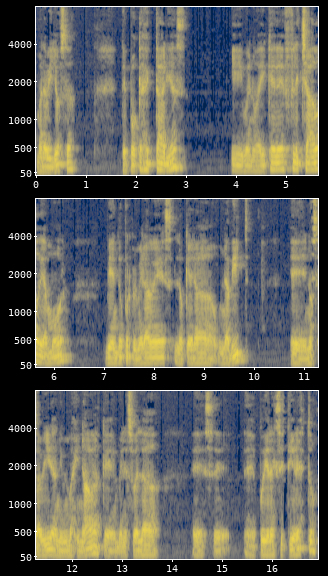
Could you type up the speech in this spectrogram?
maravillosa, de pocas hectáreas, y bueno, ahí quedé flechado de amor viendo por primera vez lo que era una vid. Eh, no sabía ni me imaginaba que en Venezuela eh, eh, pudiera existir esto.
